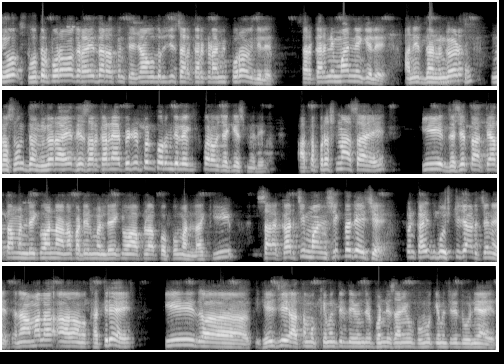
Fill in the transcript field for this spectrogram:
तो तर पुरावा ग्राह्य धरा पण त्याच्या अगोदर जी सरकारकडे आम्ही पुरावे दिलेत. सरकारने मान्य केले. आणि धनगड नसून धनगर आहेत हे सरकारने ऍफिडेव्हिट पण करून दिले परवाच्या केसमध्ये. आता प्रश्न असा आहे की जसे तात्या आता म्हणले किंवा नाना पाटील म्हणले किंवा आपला पप्पू म्हणला की सरकारची मानसिकता द्यायची आहे पण काही गोष्टीच्या अडचणी आहेत. आणि आम्हाला खात्री आहे की हे जे आता मुख्यमंत्री देवेंद्र फडणवीस आणि उपमुख्यमंत्री दोन्ही आहेत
